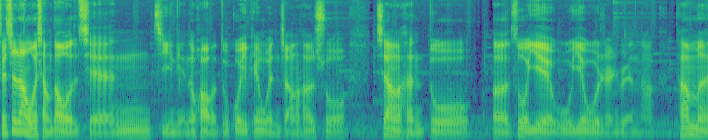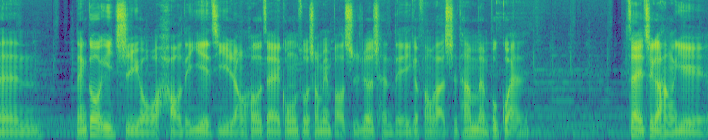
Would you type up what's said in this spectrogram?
所以这让我想到，我前几年的话，我读过一篇文章，他说，像很多呃做业务业务人员呢、他们能够一直有好的业绩，然后在工作上面保持热忱的一个方法是，他们不管在这个行业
